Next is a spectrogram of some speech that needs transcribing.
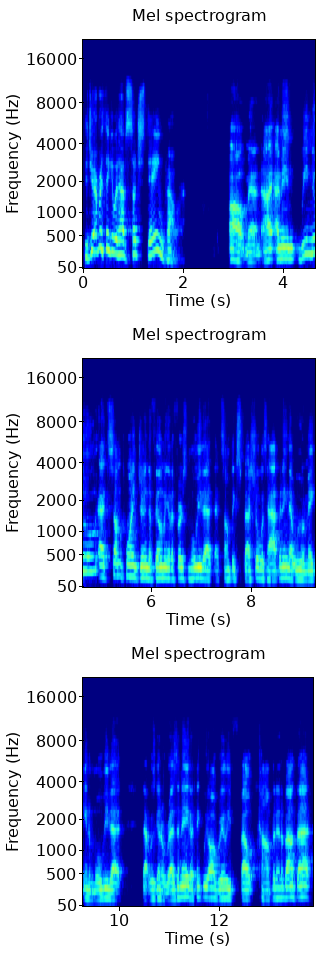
Did you ever think it would have such staying power? Oh man, I, I mean, we knew at some point during the filming of the first movie that that something special was happening, that we were making a movie that that was going to resonate. I think we all really felt confident about that.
